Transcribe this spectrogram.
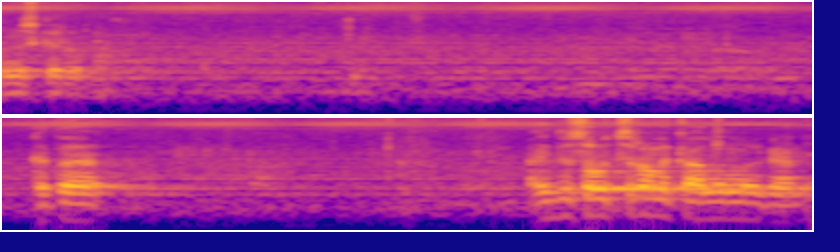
నమస్కారం గత ఐదు సంవత్సరాల కాలంలో కానీ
